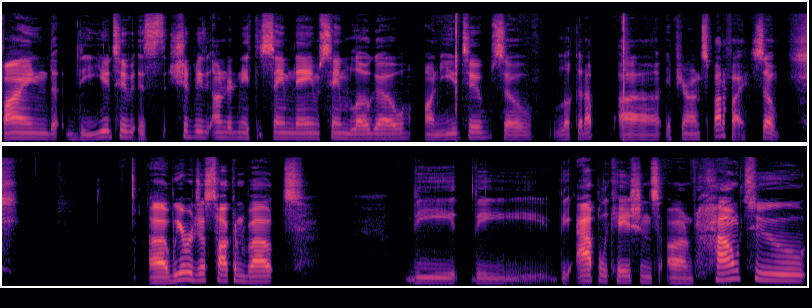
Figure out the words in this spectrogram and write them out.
find the YouTube. It should be underneath the same name, same logo on YouTube. So look it up uh, if you're on Spotify. So uh, we were just talking about the the the applications on how to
